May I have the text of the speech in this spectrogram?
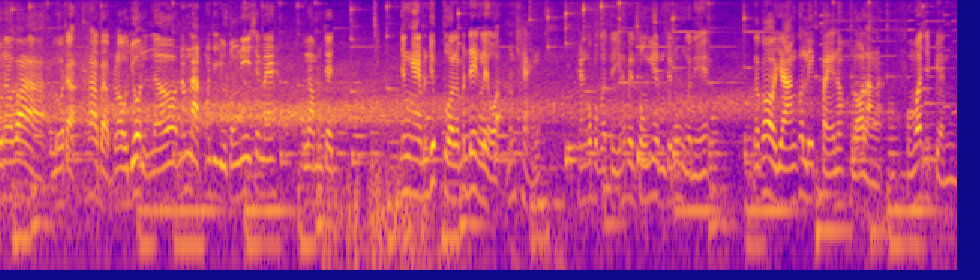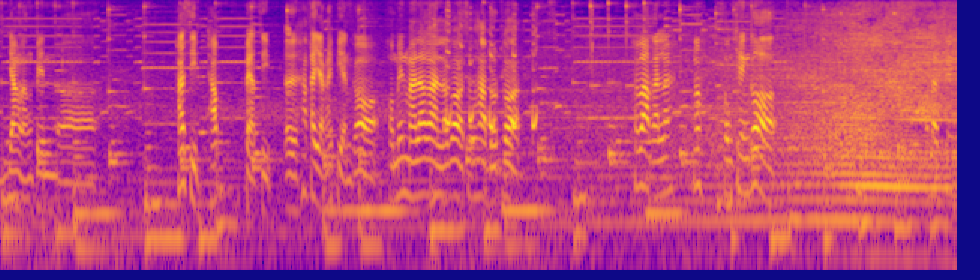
รู้นะว่ารถอะถ้าแบบเราย่นแล้วน้ำหนักมันจะอยู่ตรงนี้ใช่ไหมเวลามันจะยังไงมันยุบตัวแล้วมันเด้งเร็วอะมันแข็งแข็งกว่าปกติถ้าเป็นทรงยืดมันจะนุ่มกว่านี้ แล้วก็ยางก็เล็กไปเนาะล้อหลังอะผมว่าจะเปลี่ยนยางหลังเป็นเอ่อ50ทับ80เออถ้าใครอยากให้เปลี่ยนก็คอมเมนต์มาแล้วกัน แล้วก็สภาพรถก็ค่อยว่ากันละเนาะทรงเชงก็ก็แบบเชง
